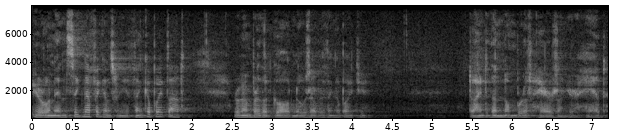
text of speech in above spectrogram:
your own insignificance, when you think about that, remember that God knows everything about you, down to the number of hairs on your head,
